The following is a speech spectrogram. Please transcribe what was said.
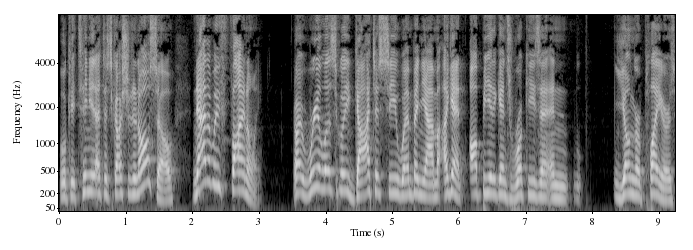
We'll continue that discussion. And also, now that we finally, right, realistically got to see Wembanyama, again, albeit against rookies and, and younger players,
